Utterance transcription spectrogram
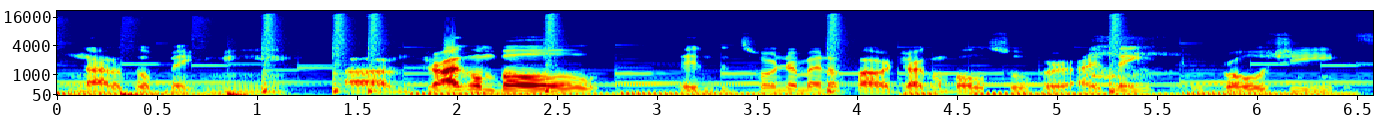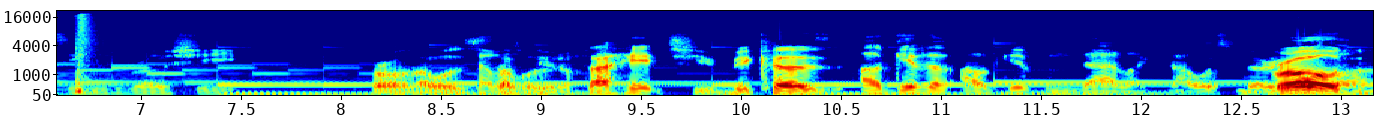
Naruto make me um, Dragon Ball in the tournament of power Dragon Ball Super. I think Roshi, scene Roshi. Bro, that was That that, was was, that hit you because I'll give them. I'll give them that. Like that was very. bro,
